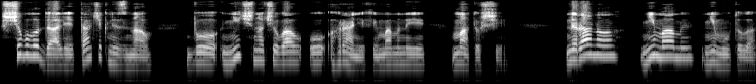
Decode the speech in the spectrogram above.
Що було далі, тачик не знав, бо ніч ночував у граніхи маминої матуші. Не рано ні мами, ні мутила.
